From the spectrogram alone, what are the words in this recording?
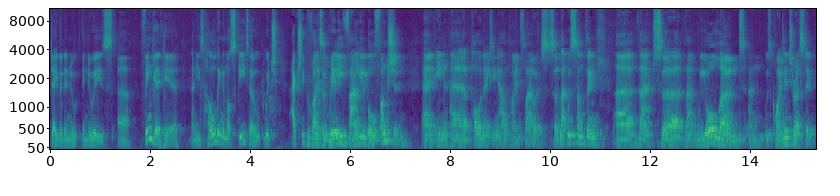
David Inu- finger here, and he's holding a mosquito which actually provides a really valuable function uh, in uh, pollinating alpine flowers. So that was something uh, that, uh, that we all learned and was quite interesting.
